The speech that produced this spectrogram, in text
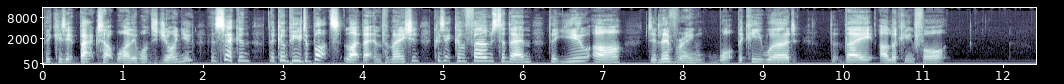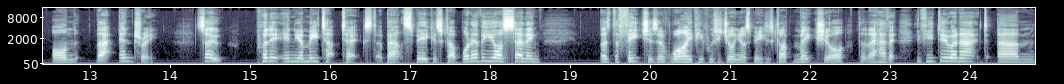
because it backs up why they want to join you. And second, the computer bots like that information because it confirms to them that you are delivering what the keyword that they are looking for on that entry. So put it in your meetup text about Speakers Club. Whatever you're selling as the features of why people should join your Speakers Club, make sure that they have it. If you do an act, um,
